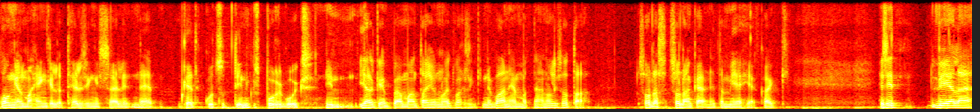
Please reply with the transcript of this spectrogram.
ongelmahenkilöt Helsingissä, eli ne, keitä kutsuttiin niin kuin spurguiksi, niin jälkeenpäin mä oon tajunnut, että varsinkin ne vanhemmat, nehän oli sota, sodas, sodan käyneitä miehiä kaikki. Ja sitten vielä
